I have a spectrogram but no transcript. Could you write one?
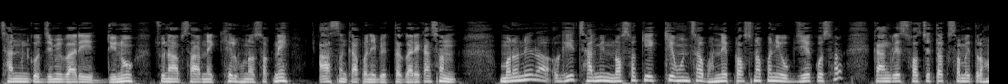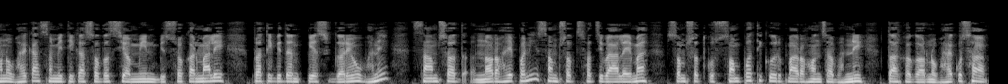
छानबिनको जिम्मेवारी दिनु चुनाव सार्ने खेल हुन सक्ने आशंका पनि व्यक्त गरेका छन्। मनोनयन अघि छानबिन नसकिए के हुन्छ भन्ने प्रश्न पनि उब्जिएको छ। कांग्रेस सचेतक समेत रहनुभएका समितिका सदस्य मीन विश्वकर्माले प्रतिवेदन पेश गर्यौं भने सांसद नरहे पनि संसद सचिवालयमा संसदको सम्पत्तिको रूपमा रहन्छ भन्ने तर्क गर्नुभएको छ।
